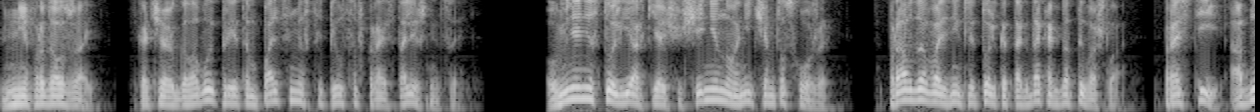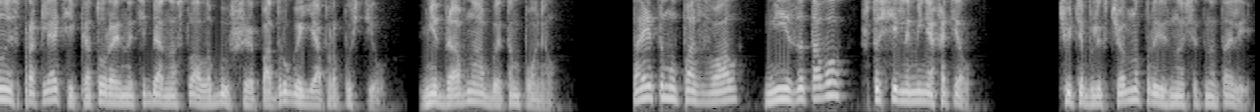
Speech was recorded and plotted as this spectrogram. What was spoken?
«Не продолжай». Качаю головой, при этом пальцами вцепился в край столешницы. У меня не столь яркие ощущения, но они чем-то схожи. Правда, возникли только тогда, когда ты вошла. Прости, одно из проклятий, которое на тебя наслала бывшая подруга, я пропустил. Недавно об этом понял. Поэтому позвал не из-за того, что сильно меня хотел. Чуть облегченно произносит Натали.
